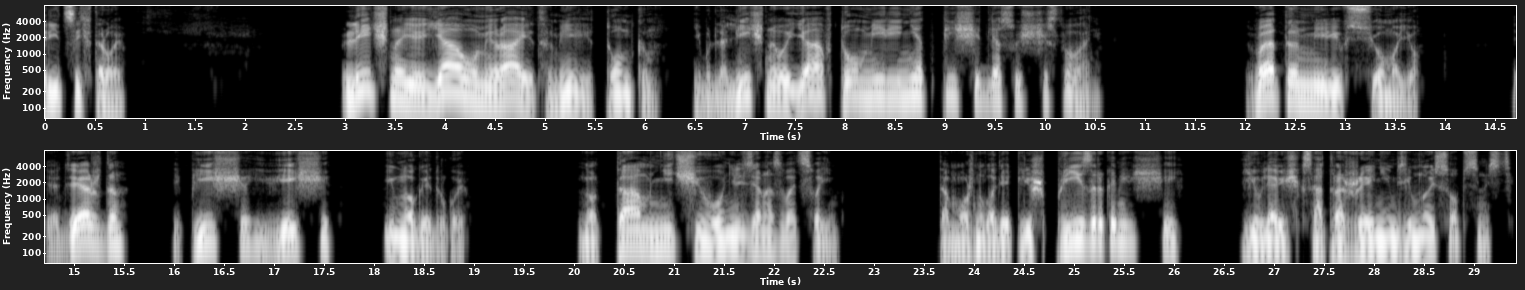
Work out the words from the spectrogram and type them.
32. Личное «я» умирает в мире тонком, ибо для личного «я» в том мире нет пищи для существования. В этом мире все мое. И одежда, и пища, и вещи, и многое другое. Но там ничего нельзя назвать своим. Там можно владеть лишь призраками вещей, являющихся отражением земной собственности.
